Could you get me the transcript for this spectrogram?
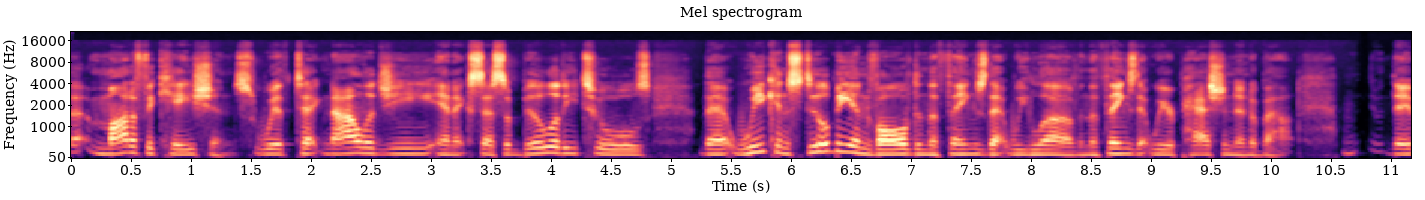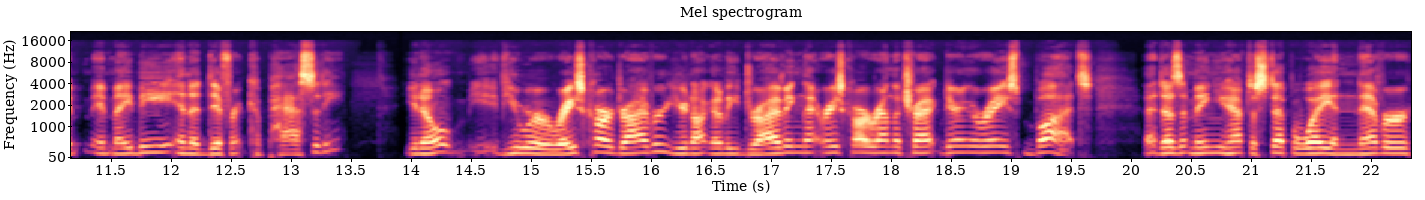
uh, modifications with technology and accessibility tools that we can still be involved in the things that we love and the things that we are passionate about. it may be in a different capacity. You know, if you were a race car driver, you're not going to be driving that race car around the track during a race, but that doesn't mean you have to step away and never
